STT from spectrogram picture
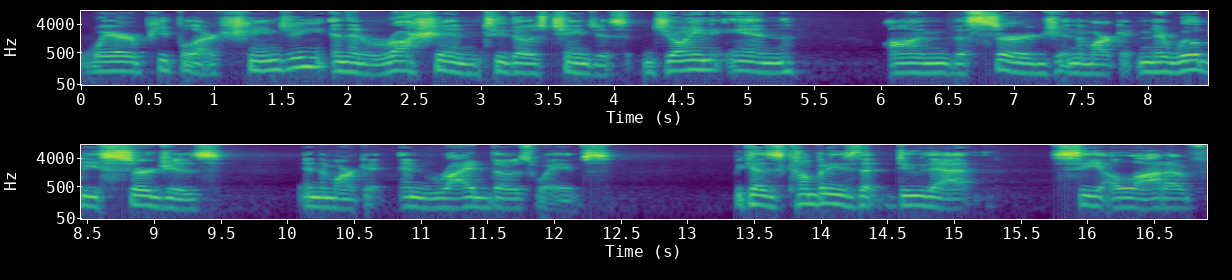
where people are changing and then rush into those changes. Join in on the surge in the market. And there will be surges in the market and ride those waves because companies that do that see a lot of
